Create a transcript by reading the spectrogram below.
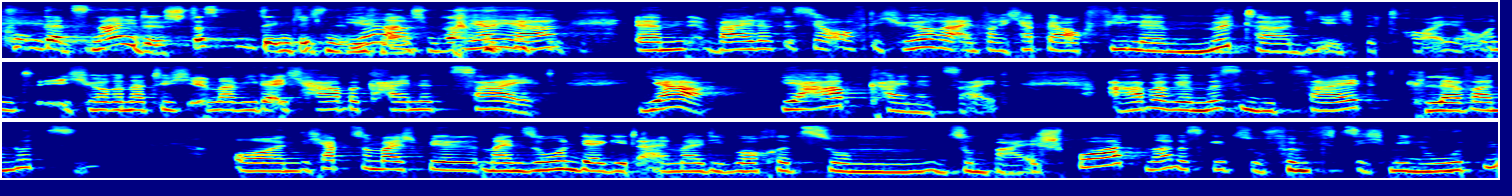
Gucken ganz neidisch, das denke ich nämlich ja, manchmal. Ja, ja, ähm, weil das ist ja oft, ich höre einfach, ich habe ja auch viele Mütter, die ich betreue und ich höre natürlich immer wieder, ich habe keine Zeit. Ja, wir haben keine Zeit, aber wir müssen die Zeit clever nutzen. Und ich habe zum Beispiel meinen Sohn, der geht einmal die Woche zum, zum Ballsport. Ne? Das geht so 50 Minuten.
